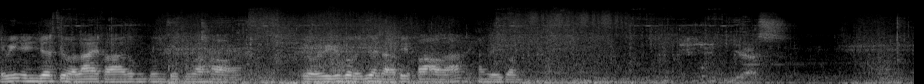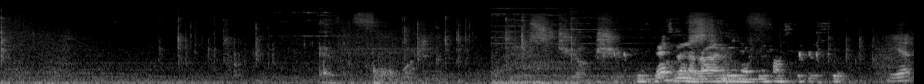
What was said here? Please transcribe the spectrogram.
They are different. Hey, Ranger still alive, ah. don't, don't go too far out. ah. You, you, go, you guys are a bit far out, ah. I can't really jump. Yes. Ever forward. This junction. gonna run in and do some stupid shit. Yep.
